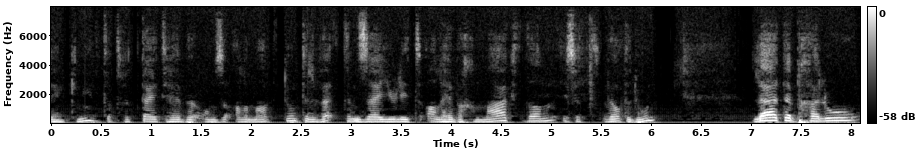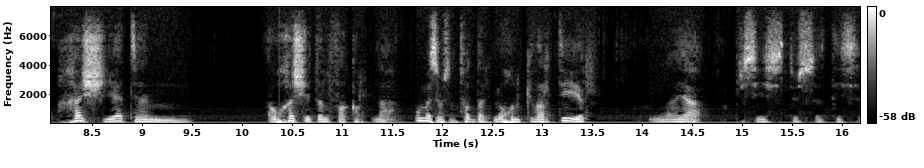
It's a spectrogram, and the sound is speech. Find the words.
denk niet dat we tijd hebben om ze allemaal te doen. Tenzij jullie het al hebben gemaakt, dan is het wel te doen. لا تبخلوا خشية أو خشية الفقر. نعم. أم سوسن تفضل. nog een kwartier nou ja precies dus het is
